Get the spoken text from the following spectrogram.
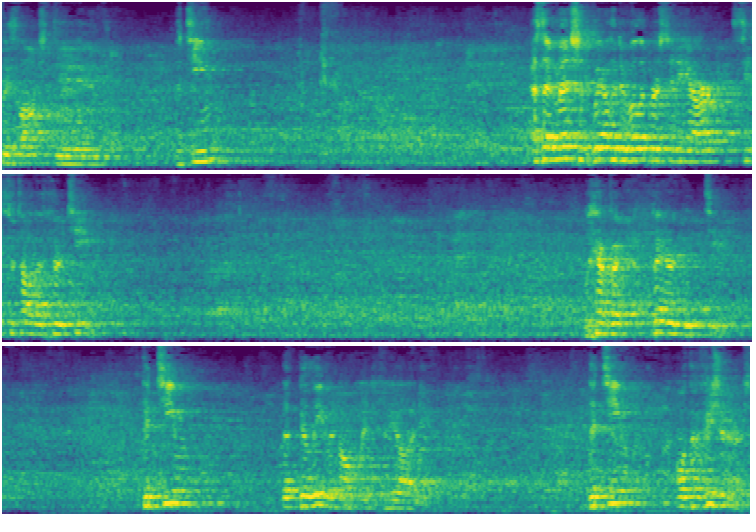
Please launch the, the team? As I mentioned, we are the developers in AR since 2013. We have a very good team. The team that believe in augmented reality. The team of the visionaries.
